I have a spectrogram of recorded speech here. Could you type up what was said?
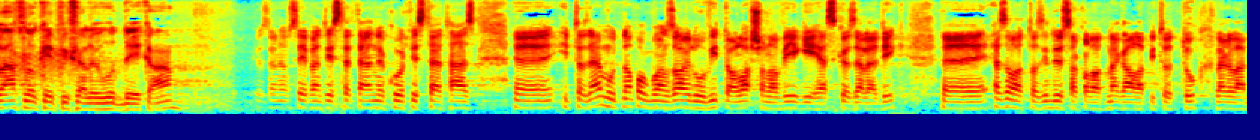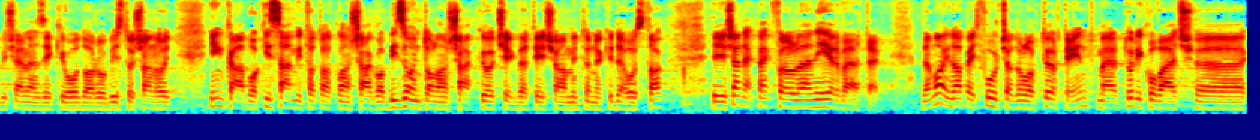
László képviselő úr, DK. Köszönöm szépen, tisztelt elnök úr, tisztelt ház. Itt az elmúlt napokban zajló vita lassan a végéhez közeledik. Ez alatt az időszak alatt megállapítottuk, legalábbis ellenzéki oldalról biztosan, hogy inkább a kiszámíthatatlanság, a bizonytalanság költségvetése, amit önök idehoztak, és ennek megfelelően érveltek. De mai nap egy furcsa dolog történt, mert Turi Kovács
